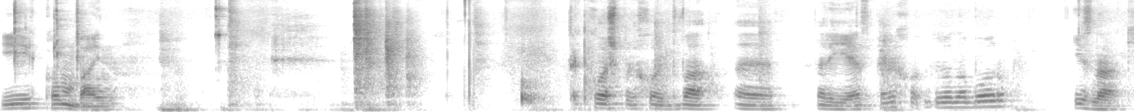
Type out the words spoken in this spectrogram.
і комбайн. Також приходять два е, до набору і знаки.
